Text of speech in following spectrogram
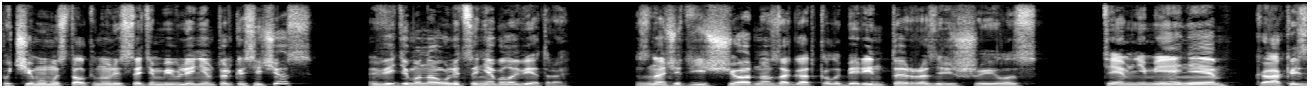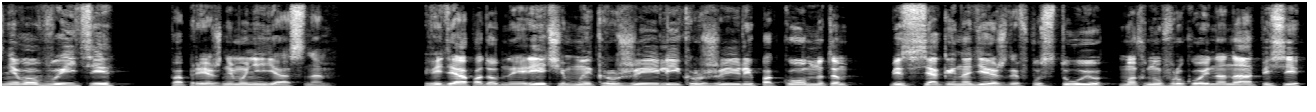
Почему мы столкнулись с этим явлением только сейчас? Видимо, на улице не было ветра. Значит, еще одна загадка лабиринта разрешилась. Тем не менее, как из него выйти, по-прежнему не ясно. Ведя подобные речи, мы кружили и кружили по комнатам, без всякой надежды, впустую, махнув рукой на надписи,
